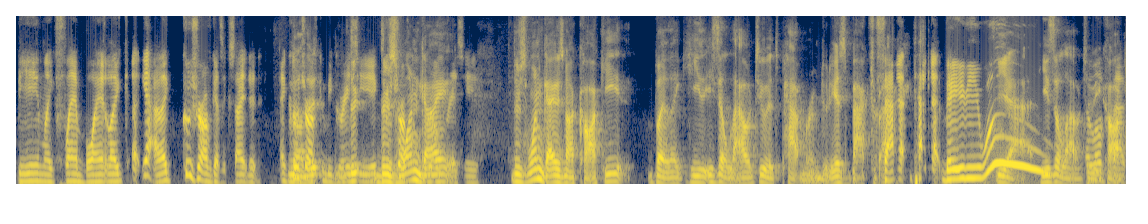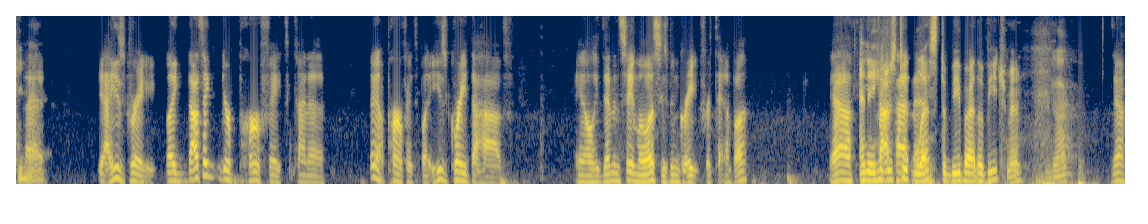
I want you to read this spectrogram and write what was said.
being like flamboyant. Like uh, yeah, like Kucherov gets excited, and No, Kucherov there- can be there- Gracie. there's Kucherov one can be real guy- There's one guy who's not cocky, but like he, he's allowed to. It's Pat Maroon, dude. He has back to back. Pat baby, woo! Yeah, he's allowed to I be cocky, Pat. man. Yeah, he's great. Like that's like your perfect kind of, yeah, perfect. But he's great to have. You know, he did in St. Louis. He's been great for Tampa. Yeah, and he just Pat, took man. less to be by the beach, man. Exactly. Yeah.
